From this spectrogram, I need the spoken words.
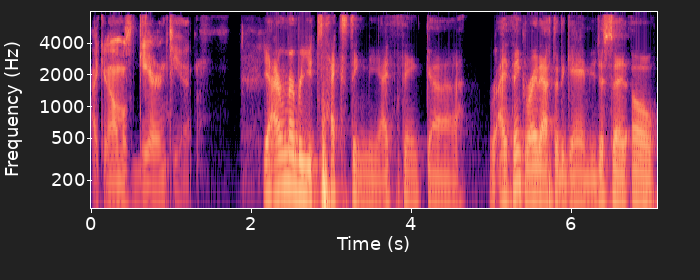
I can almost guarantee it. Yeah, I remember you texting me. I think uh, I think right after the game, you just said, "Oh,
